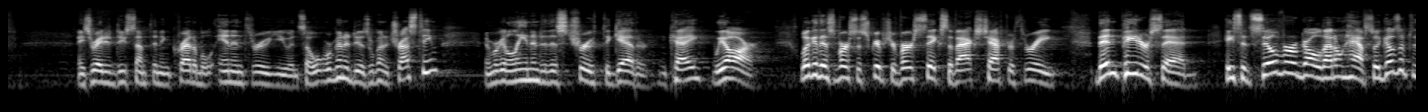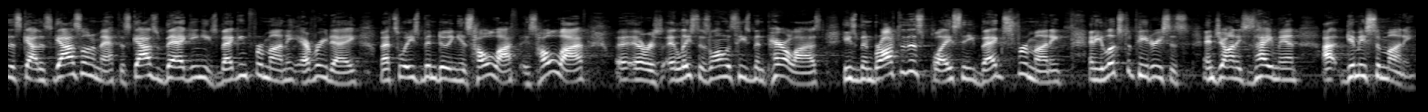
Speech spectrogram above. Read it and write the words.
And he's ready to do something incredible in and through you. And so, what we're going to do is we're going to trust him and we're going to lean into this truth together, okay? We are. Look at this verse of scripture, verse 6 of Acts chapter 3. Then Peter said, he said, Silver or gold I don't have. So he goes up to this guy. This guy's on a mat. This guy's begging. He's begging for money every day. That's what he's been doing his whole life. His whole life, uh, or at least as long as he's been paralyzed, he's been brought to this place and he begs for money. And he looks to Peter, he says, and John, he says, Hey, man, uh, give me some money.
